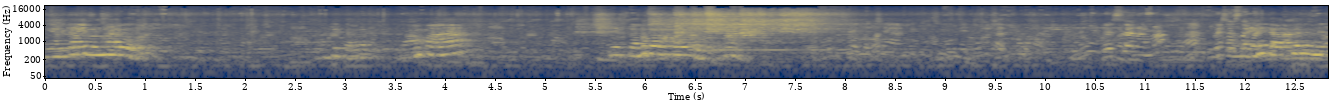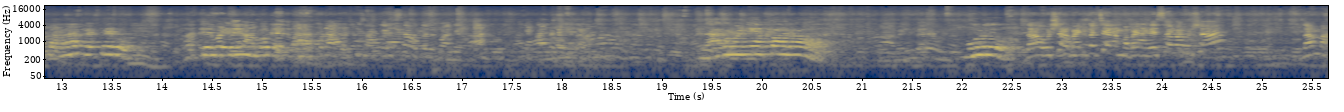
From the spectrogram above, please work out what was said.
మీ అందరూ ఉన్నారు. పని నాగమణి అప్పారావు మూడు దా ఉషా బయటకు వచ్చారమ్మా బయట వేసావా ఉషా? దమ్మా.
